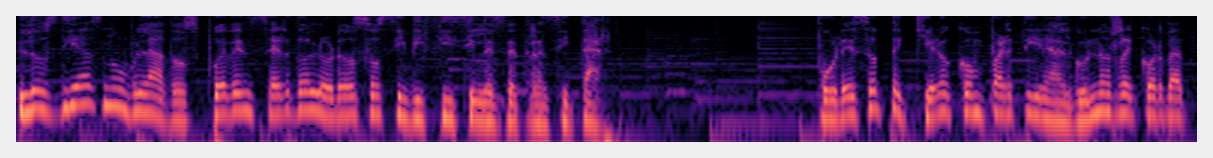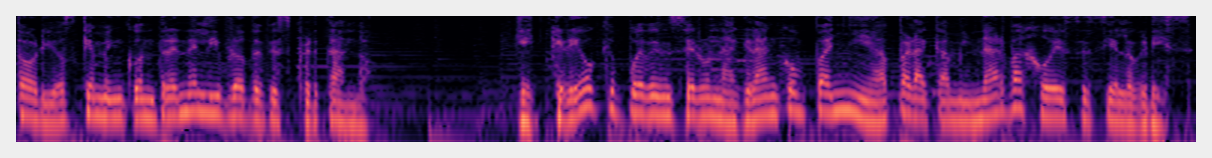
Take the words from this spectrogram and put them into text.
Los días nublados pueden ser dolorosos y difíciles de transitar por eso te quiero compartir algunos recordatorios que me encontré en el libro de Despertando, que creo que pueden ser una gran compañía para caminar bajo ese cielo gris.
